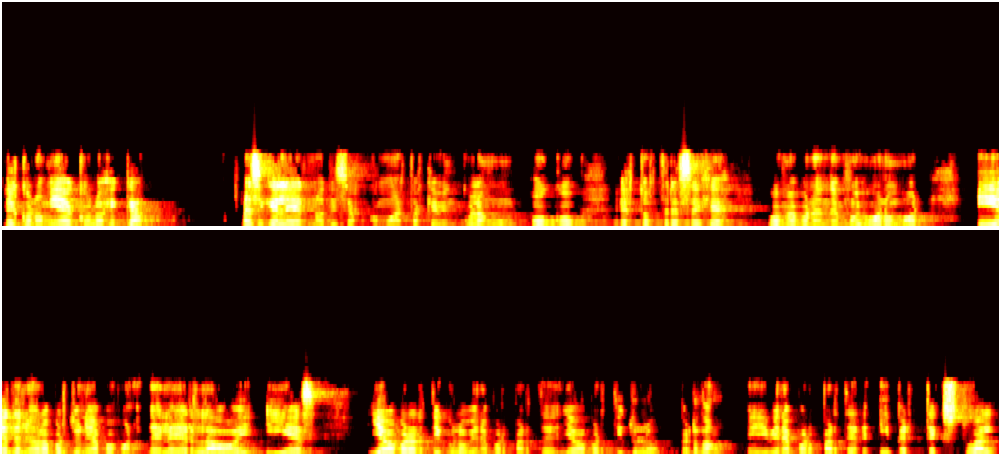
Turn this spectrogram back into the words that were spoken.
economía ecológica. Así que leer noticias como estas que vinculan un poco estos tres ejes, pues me ponen de muy buen humor y he tenido la oportunidad, pues bueno, de leerla hoy y es Lleva por artículo, viene por parte, lleva por título, perdón, y viene por parte de hipertextual.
